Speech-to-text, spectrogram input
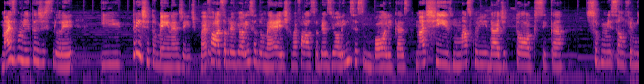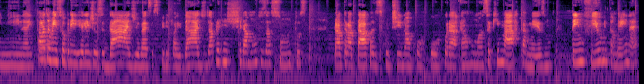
mais bonitas de se ler e triste também, né, gente? Vai falar sobre a violência doméstica, vai falar sobre as violências simbólicas, machismo, masculinidade tóxica, submissão feminina. Então, fala também sobre religiosidade versus espiritualidade. Dá pra gente tirar muitos assuntos para tratar, para discutir no A Cor Púrpura. É um romance que marca mesmo. Tem um filme também, né?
